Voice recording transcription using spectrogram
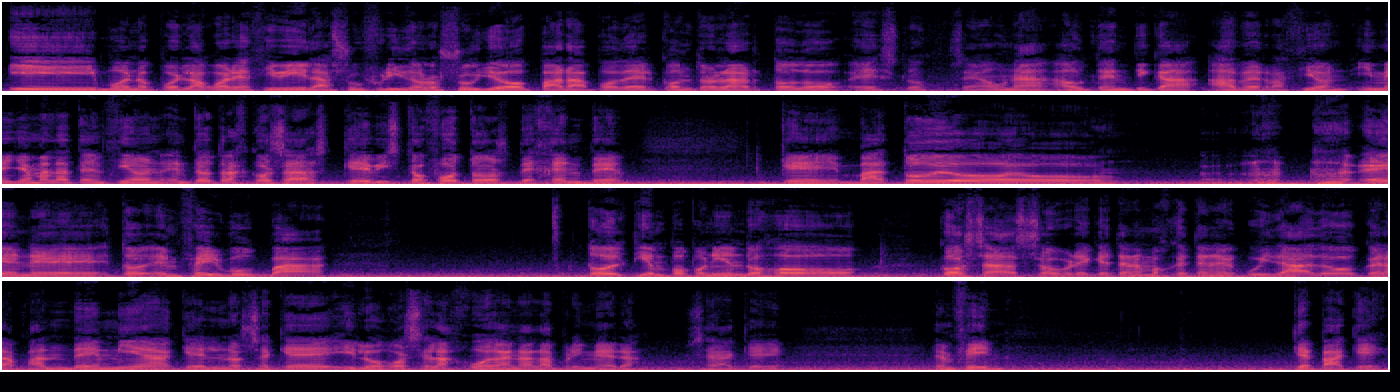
Y bueno, pues la Guardia Civil ha sufrido lo suyo para poder controlar todo esto. O sea, una auténtica aberración. Y me llama la atención, entre otras cosas, que he visto fotos de gente que va todo en, eh, en Facebook, va todo el tiempo poniendo cosas sobre que tenemos que tener cuidado, que la pandemia, que el no sé qué, y luego se la juegan a la primera. O sea que, en fin, que pa' qué,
